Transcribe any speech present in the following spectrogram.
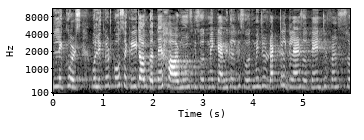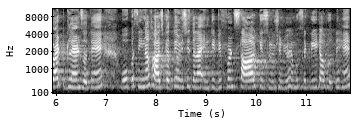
लिक्विड्स वो लिक्विड को सक्रीट आउट करते हैं हार्मोन्स की सूरत में केमिकल की सूरत में, जो रेक्टल ग्लैंड्स होते हैं डिफरेंट स्वेट ग्लैंड्स होते हैं, वो पसीना खाज करते हैं और इसी तरह इनके डिफरेंट सार के सोल्यूशन जो है वो सक्रीट आउट होते हैं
